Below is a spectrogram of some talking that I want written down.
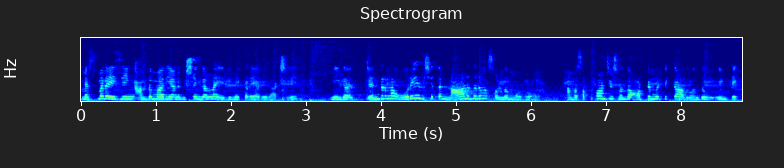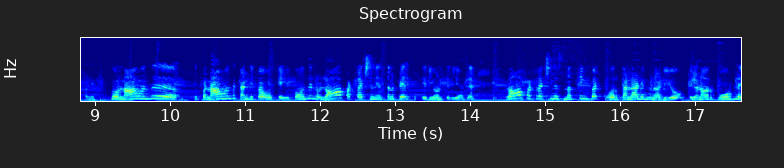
மெஸ்மரைசிங் அந்த மாதிரியான விஷயங்கள்லாம் எதுவுமே கிடையாது ஆக்சுவலி நீங்க ஜென்ரலா ஒரே விஷயத்த நாலு தடவை சொல்லும் போதும் நம்ம சப்கான்சியஸ் வந்து ஆட்டோமேட்டிக்கா அது வந்து இன்டேக் பண்ணி இப்போ நான் வந்து இப்போ நான் வந்து கண்டிப்பா ஓகே இப்போ வந்து லா ஆஃப் அட்ராக்ஷன் எத்தனை பேருக்கு தெரியும்னு தெரியாது. Law of attraction is nothing but ஒரு கண்ணாடி முன்னாடியோ இல்லைன்னா ஒரு போர்ட்ல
